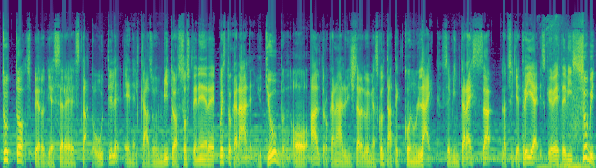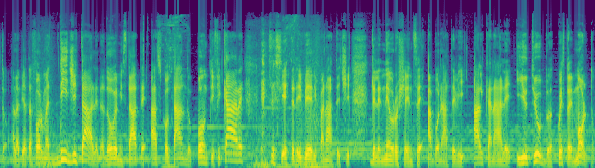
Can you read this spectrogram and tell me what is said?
tutto, spero di essere stato utile e nel caso invito a sostenere questo canale YouTube o altro canale digitale dove mi ascoltate con un like. Se vi interessa la psichiatria iscrivetevi subito alla piattaforma digitale da dove mi state ascoltando pontificare e se siete dei veri fanatici delle neuroscienze abbonatevi al canale YouTube. Questo è molto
